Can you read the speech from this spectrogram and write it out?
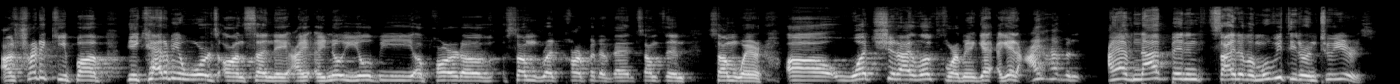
I was trying to keep up. The Academy Awards on Sunday. I, I know you'll be a part of some red carpet event, something somewhere. Uh, what should I look for? I mean, again, again, I haven't. I have not been inside of a movie theater in two years.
